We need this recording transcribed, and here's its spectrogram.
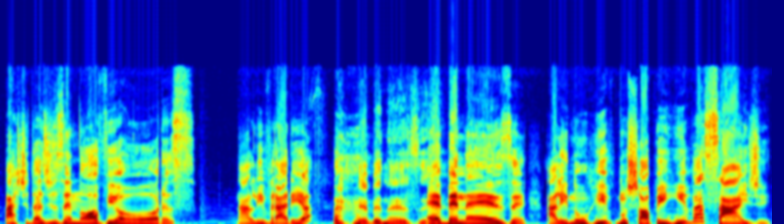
a partir das 19 horas, na livraria Ebenezer. Ebenezer, ali no, no shopping Riverside.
